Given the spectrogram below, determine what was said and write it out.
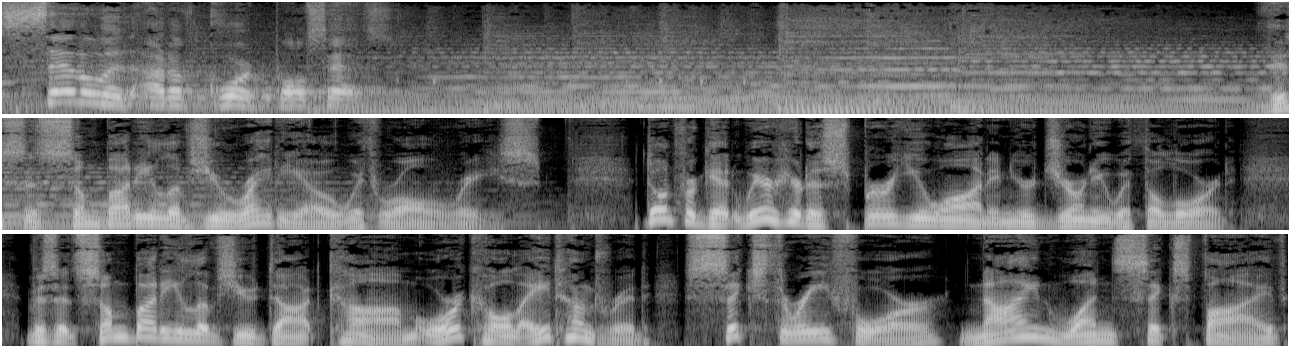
Settle it out of court, Paul says. This is Somebody Loves You Radio with Raul Ries. Don't forget, we're here to spur you on in your journey with the Lord. Visit somebodylovesyou.com or call 800-634-9165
